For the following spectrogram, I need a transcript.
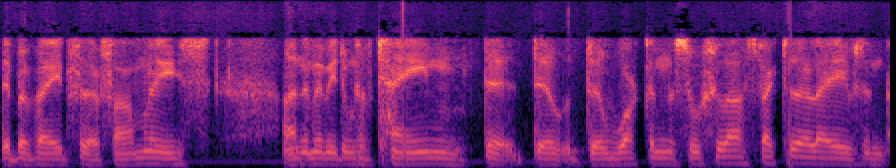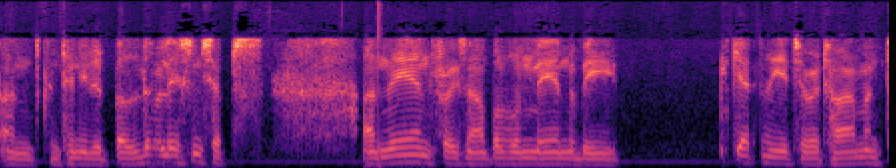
They provide for their families, and they maybe don't have time to, to, to work in the social aspect of their lives and, and continue to build the relationships. And then, for example, when men maybe get to the age of retirement,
